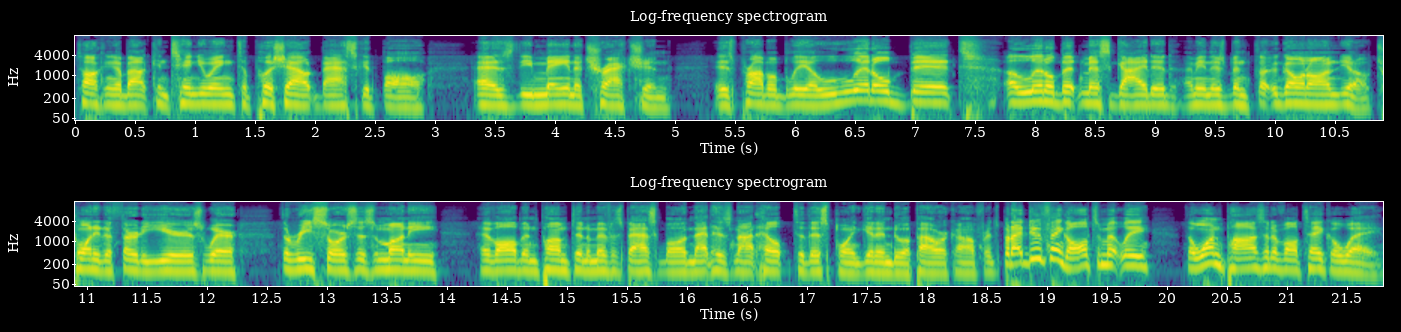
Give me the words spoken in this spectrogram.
talking about continuing to push out basketball as the main attraction is probably a little bit a little bit misguided. I mean, there's been th- going on, you know, 20 to 30 years where the resources, money have all been pumped into Memphis basketball and that has not helped to this point get into a power conference. But I do think ultimately the one positive I'll take away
